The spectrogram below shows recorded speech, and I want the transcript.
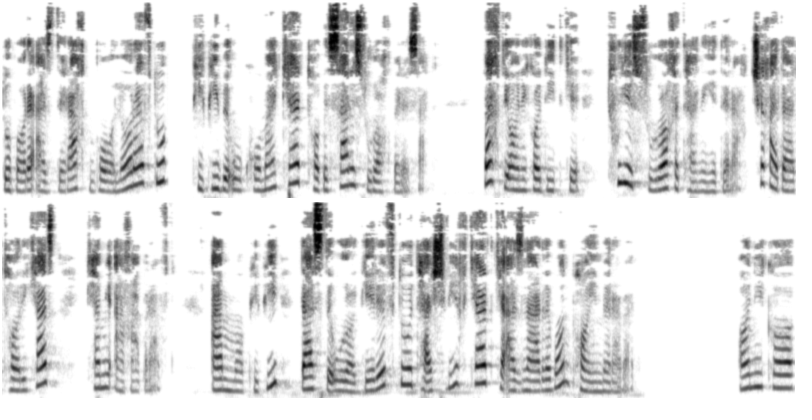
دوباره از درخت بالا رفت و پیپی به او کمک کرد تا به سر سوراخ برسد. وقتی آنیکا دید که توی سوراخ تنه درخت چقدر تاریک است کمی عقب رفت. اما پیپی دست او را گرفت و تشویق کرد که از نردبان پایین برود. آنیکا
